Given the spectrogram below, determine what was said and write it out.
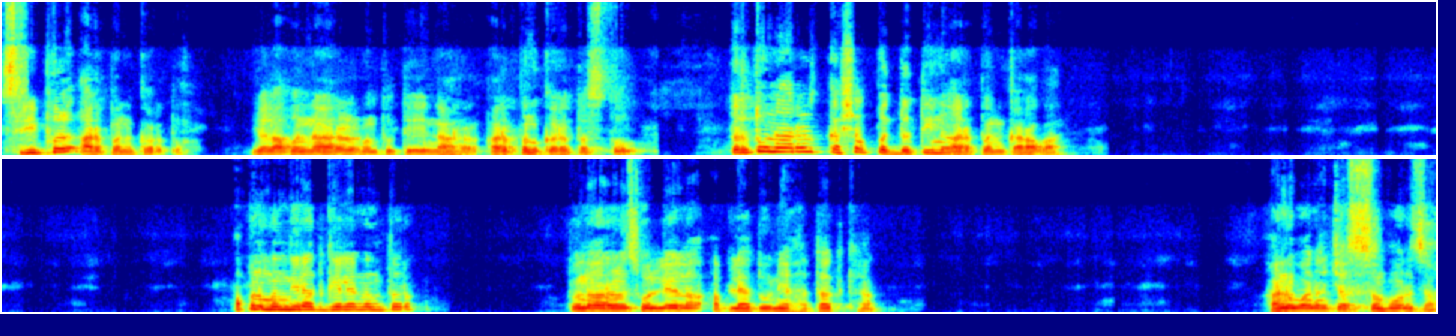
श्रीफळ अर्पण करतो. ज्याला आपण नारळ म्हणतो ते नारळ अर्पण करत असतो. तर तो नारळ कशा पद्धतीने अर्पण करावा? आपण मंदिरात गेल्यानंतर तो नारळ सोललेला आपल्या दोन्ही हातात घ्या. हनुमानाच्या समोर जा.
